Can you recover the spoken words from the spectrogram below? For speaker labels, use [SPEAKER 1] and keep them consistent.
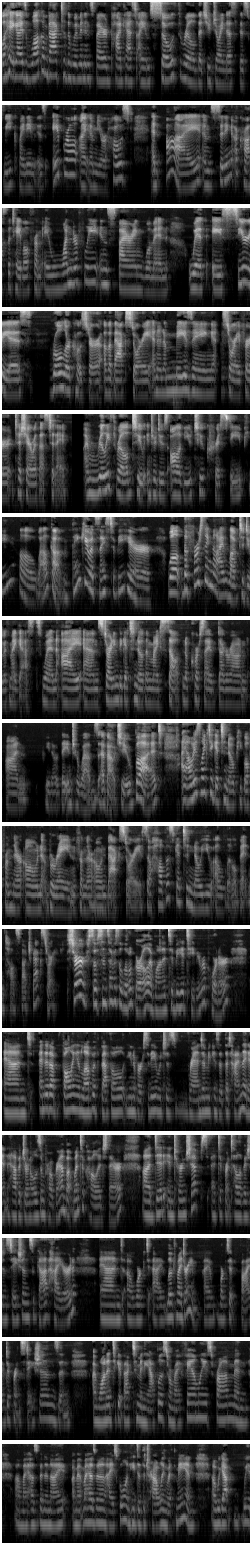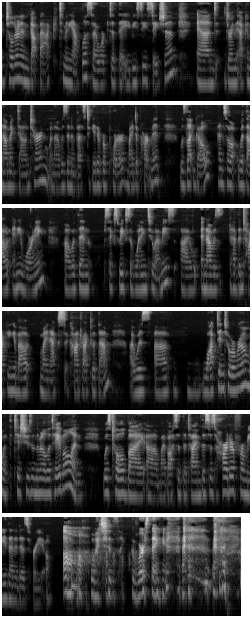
[SPEAKER 1] Well, hey guys, welcome back to the Women Inspired podcast. I am so thrilled that you joined us this week. My name is April. I am your host, and I am sitting across the table from a wonderfully inspiring woman with a serious roller coaster of a backstory and an amazing story for to share with us today. I'm really thrilled to introduce all of you to Kristi Piehl. Welcome.
[SPEAKER 2] Thank you. It's nice to be here.
[SPEAKER 1] Well, the first thing that I love to do with my guests when I am starting to get to know them myself, and of course I've dug around on you know the interwebs about you but i always like to get to know people from their own brain from their own backstory. So help us get to know you a little bit and tell us about your backstory.
[SPEAKER 2] Sure. So since I was a little girl, I wanted to be a TV reporter and ended up falling in love with Bethel University, which is random because at the time they didn't have a journalism program, but went to college there, uh, did internships at different television stations, got hired and uh, worked i lived my dream. I worked at five different stations and i wanted to get back to minneapolis where my family is from and uh, my husband and i i met my husband in high school and he did the traveling with me and uh, we got we had children and got back to minneapolis. I worked at the abc station and during the economic downturn when i was an investigative reporter my department was let go and so without any warning uh, within six weeks of winning two Emmys, I and I was have been talking about my next contract with them. I was uh, walked into a room with tissues in the middle of the table and was told by uh, my boss at the time, "This is harder for me than it is for you."
[SPEAKER 1] Oh,
[SPEAKER 2] which is like the worst thing.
